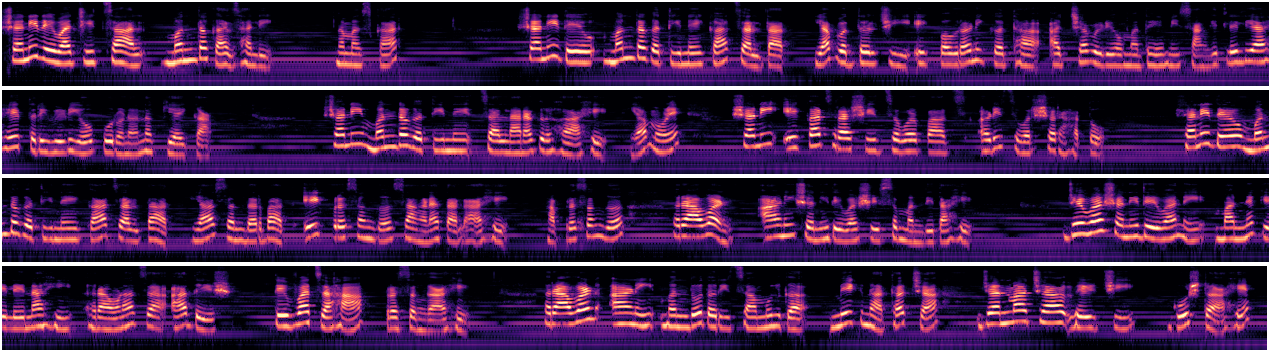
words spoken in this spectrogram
शनिदेवाची चाल मंद का झाली? नमस्कार. शनिदेव मंद गतीने का चालतात? याबद्दलची एक पौराणिक कथा आजच्या व्हिडिओमध्ये मी सांगितलेली आहे तरी व्हिडिओ पूर्ण नक्की ऐका. शनी मंद गतीने चालणारा ग्रह आहे. यामुळे शनी एकाच राशीत जवळपास अडीच वर्ष राहतो. शनिदेव मंद गतीने का चालतात? या संदर्भात एक प्रसंग सांगण्यात आला आहे. हा प्रसंग रावण आणि शनिदेवाशी संबंधित आहे. जेव्हा शनिदेवाने मान्य केले नाही रावणाचा आदेश तेव्हाचा हा प्रसंग आहे. रावण आणि मंदोदरीचा मुलगा मेघनाथाच्या जन्माच्या वेळची गोष्ट आहे.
